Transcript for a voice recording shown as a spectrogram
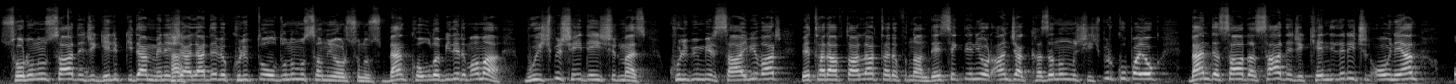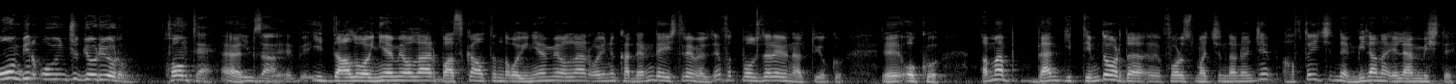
sorunun sadece gelip giden menajerlerde ve kulüpte olduğunu mu sanıyorsunuz? Ben kovulabilirim ama bu hiçbir şeyi değiştirmez. Kulübün bir sahibi var ve taraftarlar tarafından destekleniyor ancak kazanılmış hiçbir kupa yok. Ben de sahada sadece kendileri için oynayan 11 oyuncu görüyorum. Conte Evet, imza. e, iddialı oynayamıyorlar, baskı altında oynayamıyorlar, oyunun kaderini değiştiremiyoruz diye futbolculara yöneltiyor oku. E, oku. Ama ben gittiğimde orada e, Forest maçından önce hafta içinde Milan'a elenmişti.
